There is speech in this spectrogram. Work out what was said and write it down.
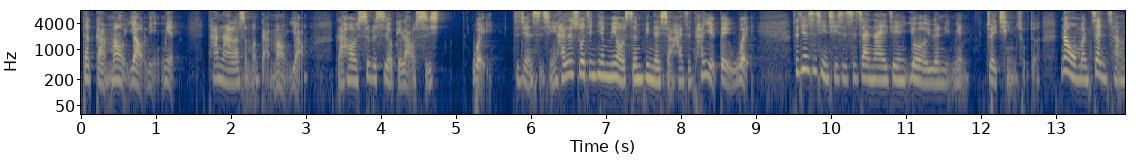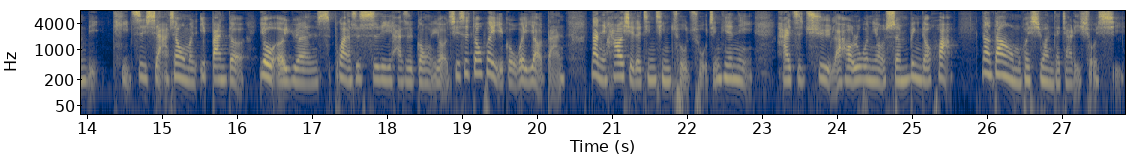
的感冒药里面，他拿了什么感冒药？然后是不是有给老师喂这件事情？还是说今天没有生病的小孩子他也被喂？这件事情其实是在那一间幼儿园里面最清楚的。那我们正常理体制下，像我们一般的幼儿园，是不管是私立还是公幼，其实都会有个喂药单。那你还要写得清清楚楚。今天你孩子去，然后如果你有生病的话，那当然我们会希望你在家里休息，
